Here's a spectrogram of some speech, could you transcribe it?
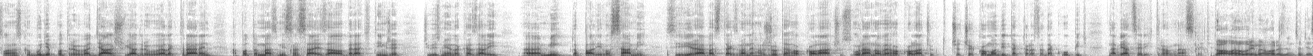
Slovensko bude potrebovať ďalšiu jadrovú elektráreň a potom má zmysel sa aj zaoberať tým, že či by sme nedokázali e, my to palivo sami si vyrábať z tzv. žltého koláču, z uránového koláču, čo, čo je komodita, ktorá sa dá kúpiť na viacerých trhoch na svete. To ale hovoríme o horizonte 10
